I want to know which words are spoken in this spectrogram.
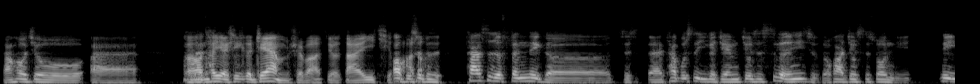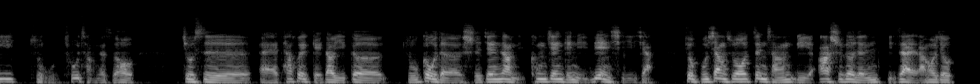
然后就呃，然后它也是一个 jam 是吧？就大家一起哦，不是不是。它是分那个，只是呃，它不是一个 jam，就是四个人一组的话，就是说你那一组出场的时候，就是呃，他会给到一个足够的时间让你空间给你练习一下，就不像说正常你二十个人比赛，然后就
